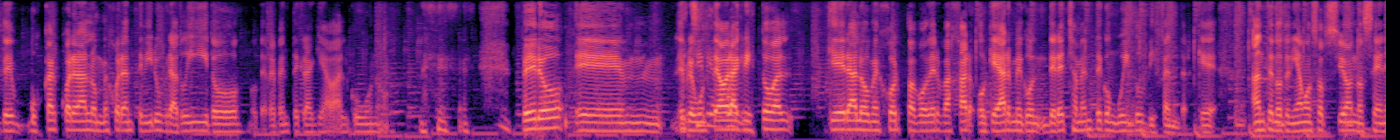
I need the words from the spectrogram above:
de buscar cuáles eran los mejores antivirus gratuitos, o de repente craqueaba alguno. Pero eh, le pregunté ahora a. Cristóbal, qué era lo mejor para poder bajar o quedarme con, derechamente con Windows Defender, que antes no teníamos opción, no sé, en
